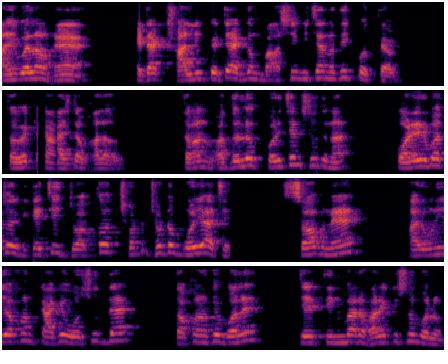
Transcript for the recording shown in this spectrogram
আমি বললাম হ্যাঁ এটা খালি পেটে একদম বাসি বিছানাতেই করতে হবে। তবে কাজটা ভালো হবে। তখন ভদ্রলোক করেছেন শুধু না, পরের বছর গেছি, যত ছোট ছোট বই আছে, সব নেয়। আর উনি যখন কাকে ওষুধ দেয়, তখন ওকে বলে যে, তিনবার হরে কৃষ্ণ বলুন।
